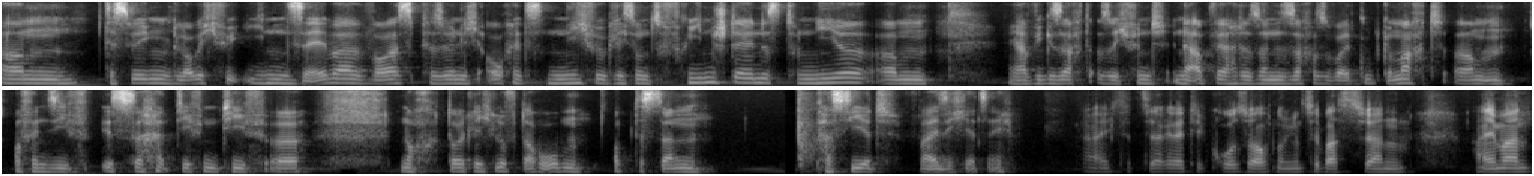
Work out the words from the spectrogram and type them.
Ähm, deswegen glaube ich, für ihn selber war es persönlich auch jetzt nicht wirklich so ein zufriedenstellendes Turnier. Ähm, ja, wie gesagt, also ich finde, in der Abwehr hat er seine Sache soweit gut gemacht. Ähm, offensiv ist er definitiv äh, noch deutlich Luft nach oben. Ob das dann passiert, weiß ich jetzt nicht. Ja, ich setze ja relativ große Hoffnung in Sebastian Heimann,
